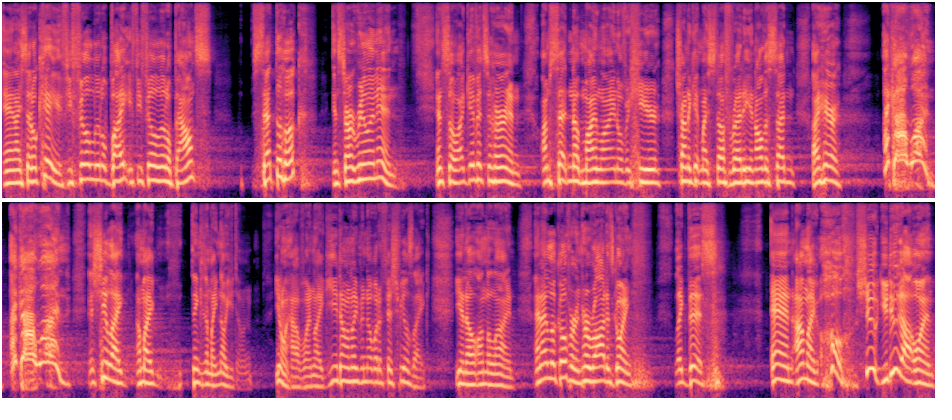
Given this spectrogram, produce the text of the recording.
and I said, okay, if you feel a little bite, if you feel a little bounce, set the hook and start reeling in. And so I give it to her and I'm setting up my line over here, trying to get my stuff ready. And all of a sudden I hear, I got one, I got one. And she like, I'm like, thinking, I'm like, no, you don't. You don't have one. Like, you don't even know what a fish feels like, you know, on the line. And I look over and her rod is going like this. And I'm like, oh, shoot, you do got one.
